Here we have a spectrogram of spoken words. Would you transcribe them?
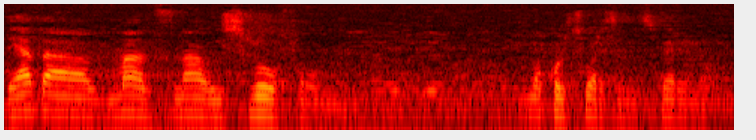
the other month now is low from local tourism, it's very low.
